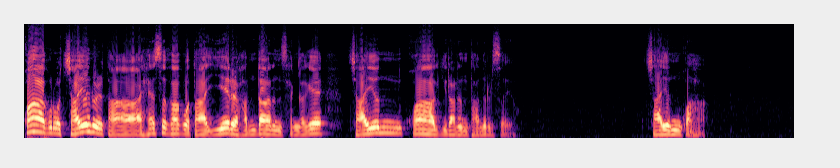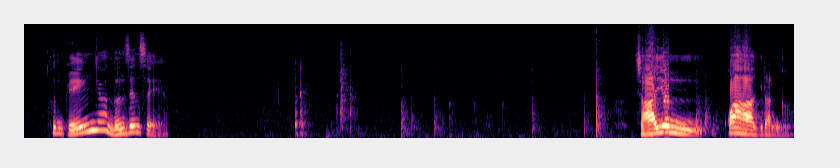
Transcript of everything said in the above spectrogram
과학으로 자연을 다 해석하고 다 이해를 한다는 생각에 자연과학이라는 단어를 써요. 자연과학. 그건 굉장한 넌센스예요. 자연 과학이라는 거.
